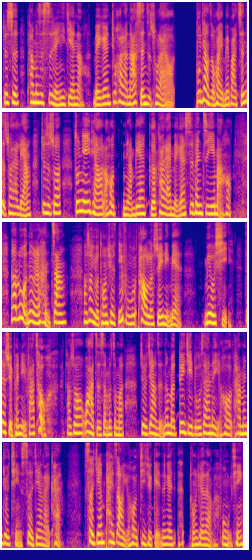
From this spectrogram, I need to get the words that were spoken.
就是他们是四人一间呐，每个人就后来拿绳子出来哦，不这样子的话也没办法，绳子出来量，就是说中间一条，然后两边隔开来，每个人四分之一嘛哈。那如果那个人很脏，他说有同学衣服泡了水里面没有洗，在水盆里发臭，他说袜子什么什么就这样子，那么堆积如山了以后，他们就请舍监来看。舍监拍照以后寄去给那个同学的父母亲，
